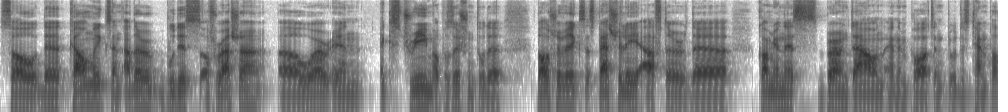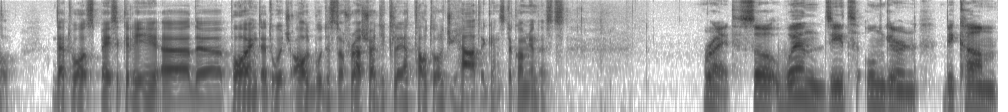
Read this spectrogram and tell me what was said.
So the Kalmyks and other Buddhists of Russia uh, were in extreme opposition to the Bolsheviks, especially after the communists burned down an important Buddhist temple. That was basically uh, the point at which all Buddhists of Russia declared total jihad against the communists. Right. So when did Ungern become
